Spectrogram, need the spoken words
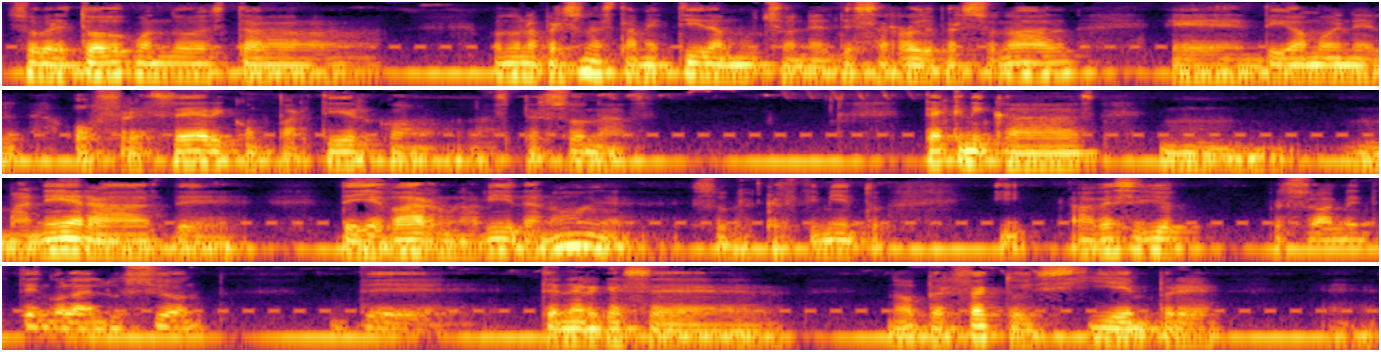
Sobre todo cuando está, cuando una persona está metida mucho en el desarrollo personal, digamos, en el ofrecer y compartir con las personas técnicas, mm, maneras de, de llevar una vida, ¿no? Eh, sobre el crecimiento. Y a veces yo personalmente tengo la ilusión de tener que ser ¿no? perfecto y siempre eh,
